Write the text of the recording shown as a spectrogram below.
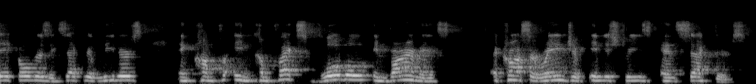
stakeholders, executive leaders, and in complex global environments across a range of industries and sectors.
